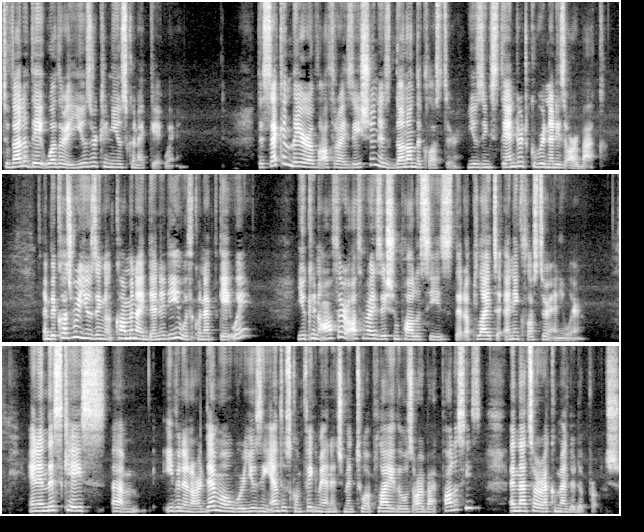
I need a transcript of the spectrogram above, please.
to validate whether a user can use Connect Gateway. The second layer of authorization is done on the cluster using standard Kubernetes RBAC. And because we're using a common identity with Connect Gateway, you can author authorization policies that apply to any cluster anywhere. And in this case, um, even in our demo, we're using Anthos Config Management to apply those RBAC policies, and that's our recommended approach.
